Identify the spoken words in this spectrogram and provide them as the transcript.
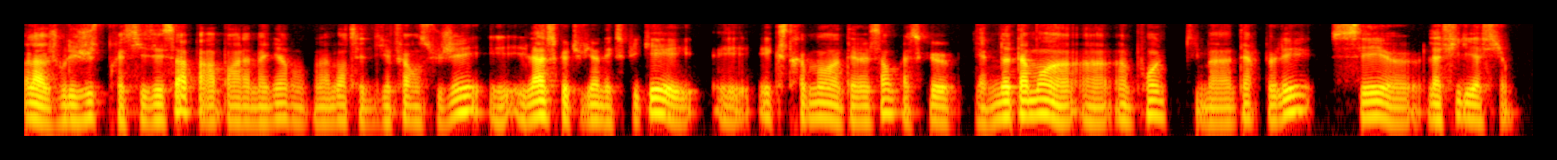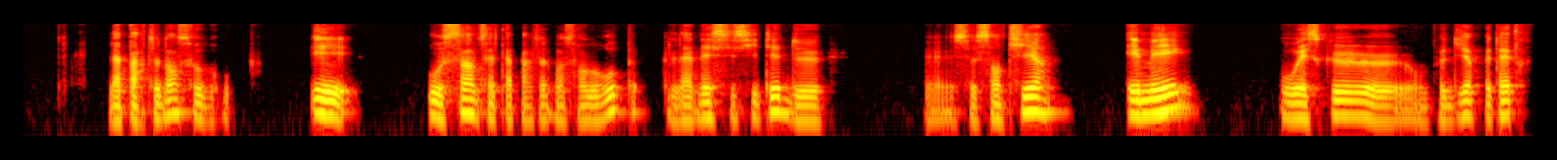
voilà, je voulais juste préciser ça par rapport à la manière dont on aborde ces différents sujets. Et, là, ce que tu viens d'expliquer est, extrêmement intéressant parce qu'il y a notamment un, point qui m'a interpellé, c'est euh, l'affiliation, l'appartenance au groupe. Et au sein de cette appartenance au groupe, la nécessité de euh, se sentir aimé ou est-ce que euh, on peut dire peut-être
